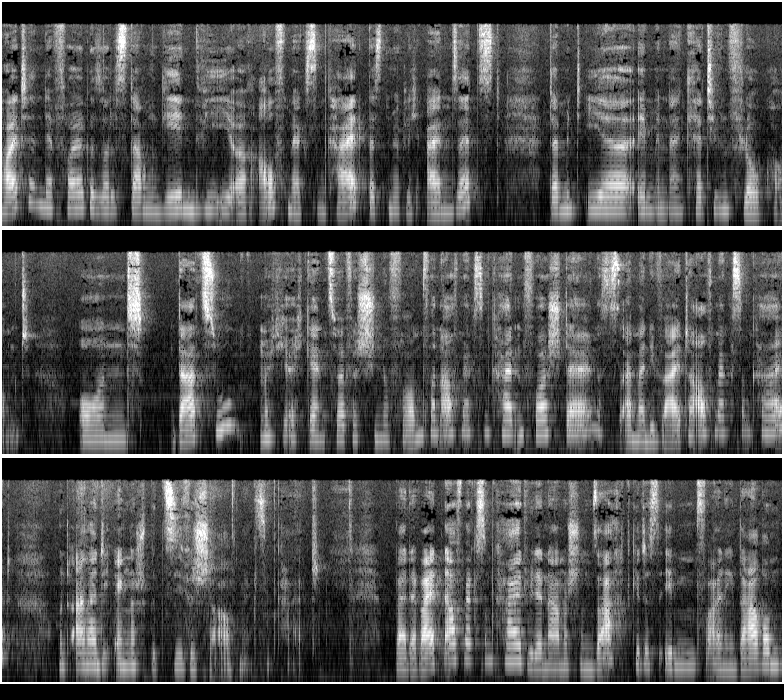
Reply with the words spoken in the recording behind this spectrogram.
Heute in der Folge soll es darum gehen, wie ihr eure Aufmerksamkeit bestmöglich einsetzt, damit ihr eben in einen kreativen Flow kommt. Und dazu möchte ich euch gerne zwei verschiedene Formen von Aufmerksamkeiten vorstellen. Das ist einmal die weite Aufmerksamkeit und einmal die enge spezifische Aufmerksamkeit. Bei der weiten Aufmerksamkeit, wie der Name schon sagt, geht es eben vor allen Dingen darum,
